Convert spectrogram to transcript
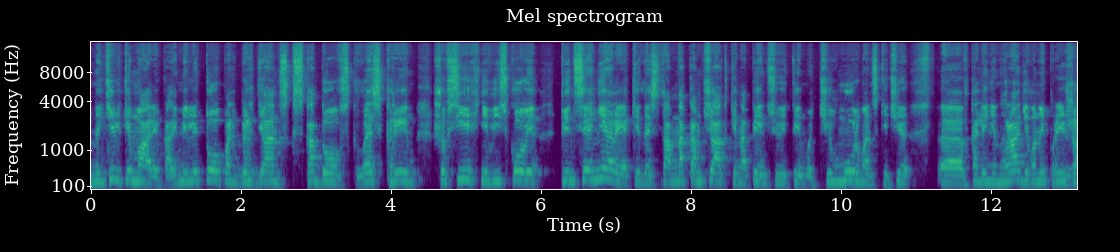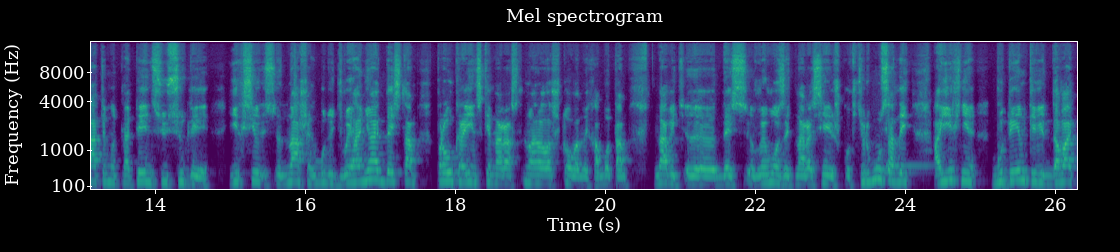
не тільки Марік, а й Мелітополь, Бердянськ, Скадовськ, весь Крим, що всі їхні військові пенсіонери, які десь там на Камчатці на пенсію йтимуть, чи в Мурманській, чи е, в Калінінграді, вони приїжджатимуть на пенсію сюди. Їх всі наших будуть виганяти десь там проукраїнськи налаштованих, або там навіть е, десь вивозить на Росіюшку в тюрму садить, а їхні будинки віддавати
